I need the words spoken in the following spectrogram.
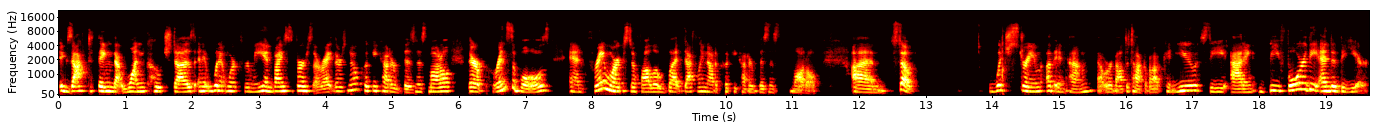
exact thing that one coach does and it wouldn't work for me and vice versa, right? There's no cookie cutter business model. There are principles and frameworks to follow, but definitely not a cookie cutter business model. Um, so which stream of income that we're about to talk about can you see adding before the end of the year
